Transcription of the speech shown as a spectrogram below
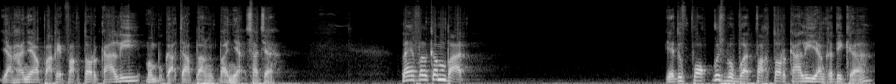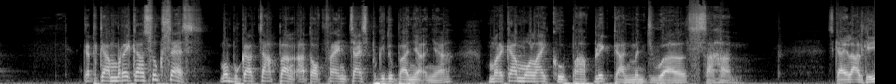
yang hanya pakai faktor kali membuka cabang banyak saja. Level keempat, yaitu fokus membuat faktor kali yang ketiga. Ketika mereka sukses membuka cabang atau franchise begitu banyaknya, mereka mulai go public dan menjual saham. Sekali lagi,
